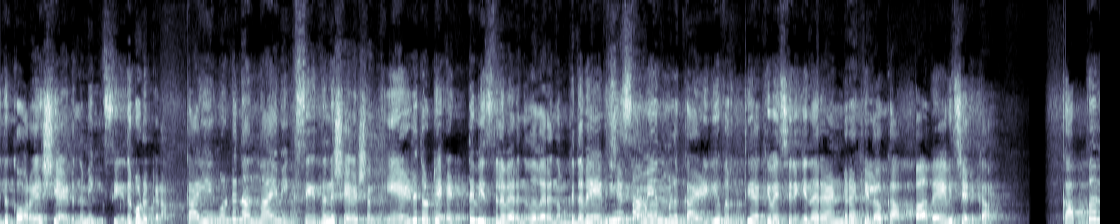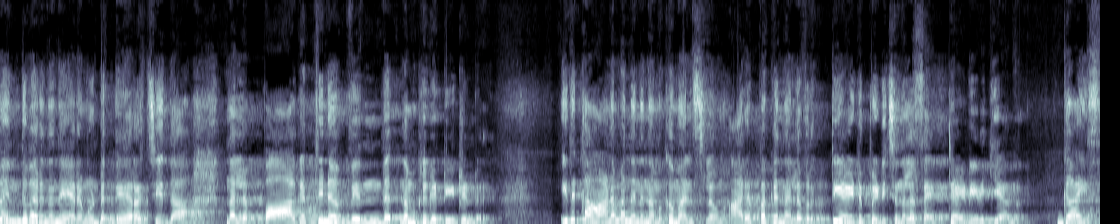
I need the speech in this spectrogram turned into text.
ഇത് കുറേശ്ശെയായിട്ടൊന്ന് മിക്സ് ചെയ്ത് കൊടുക്കണം. കൈയും കൊണ്ട് നന്നായി മിക്സ് ചെയ്തതിന് ശേഷം ഏഴ് തൊട്ട് എട്ട് വിസിൽ വരുന്നത് വരെ നമുക്കിത് വേവിച്ച് ഈ സമയം നമ്മൾ കഴുകി വൃത്തിയാക്കി വെച്ചിരിക്കുന്ന രണ്ടര കിലോ കപ്പ വേവിച്ചെടുക്കാം. കപ്പ വെന്ത് വരുന്ന നേരം കൊണ്ട് ഇറച്ചി ഇതാ നല്ല പാകത്തിന് വെന്ത് നമുക്ക് കിട്ടിയിട്ടുണ്ട്. ഇത് കാണുമ്പോൾ തന്നെ നമുക്ക് മനസ്സിലാവും. അരപ്പൊക്കെ നല്ല വൃത്തിയായിട്ട് പിടിച്ച് നല്ല സെറ്റായിട്ട് ഇരിക്കുകയാണ്. ഗൈസ്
